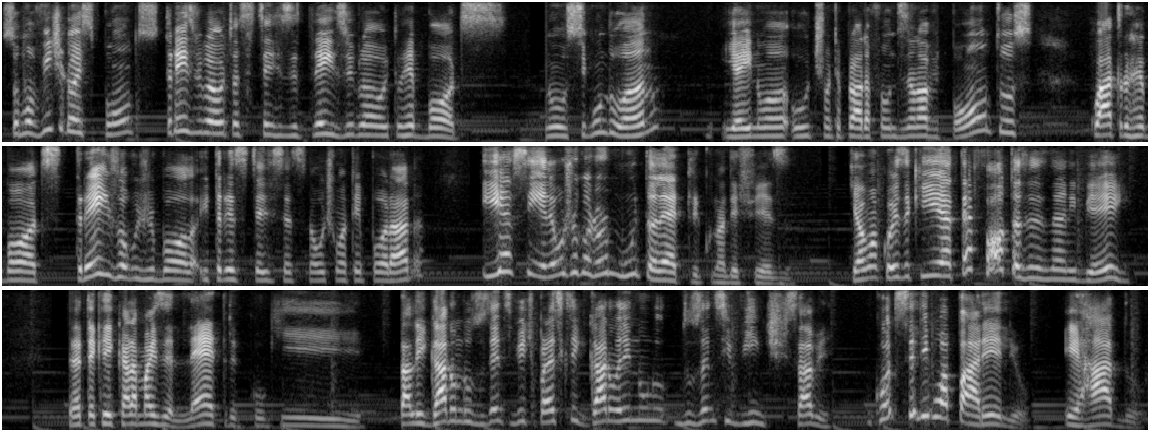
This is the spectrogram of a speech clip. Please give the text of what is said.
somou 22 pontos, 3,8 assistências e 3,8 rebotes no segundo ano. E aí, na última temporada, foram 19 pontos, 4 rebotes, 3 roubos de bola e 3 assistências na última temporada. E assim, ele é um jogador muito elétrico na defesa. Que é uma coisa que até falta às vezes na NBA. Né? Tem aquele cara mais elétrico que tá ligado no 220, parece que ligaram ele no 220, sabe? Quando você liga o aparelho errado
